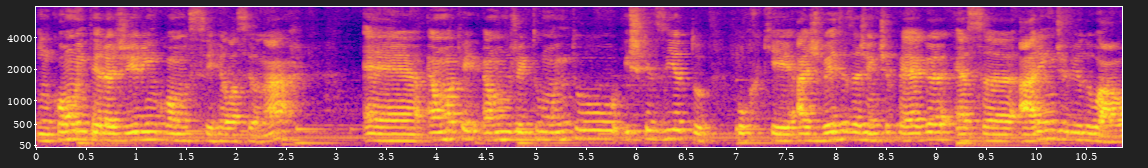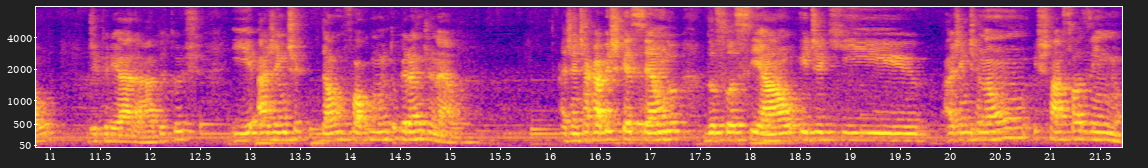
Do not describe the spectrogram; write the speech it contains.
em como interagir em como se relacionar, é, é, uma, é um jeito muito esquisito, porque às vezes a gente pega essa área individual de criar hábitos e a gente dá um foco muito grande nela. A gente acaba esquecendo do social e de que a gente não está sozinho.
